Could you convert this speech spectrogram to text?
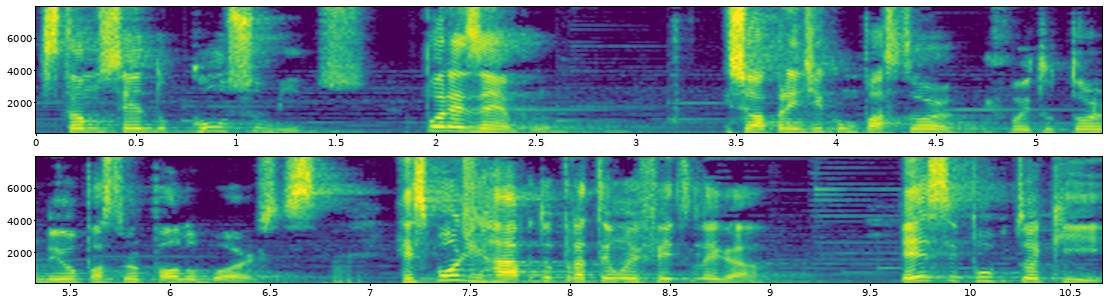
Estamos sendo consumidos. Por exemplo, isso eu aprendi com um pastor que foi tutor meu, o pastor Paulo Borges. Responde rápido para ter um efeito legal. Esse púlpito aqui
